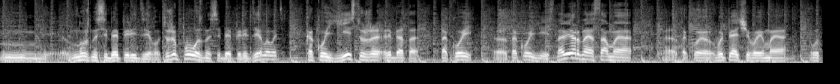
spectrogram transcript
нужно себя переделывать. Уже поздно себя переделывать. Какой есть уже, ребята, такой, э, такой есть. Наверное, самое э, такое выпячиваемое, вот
